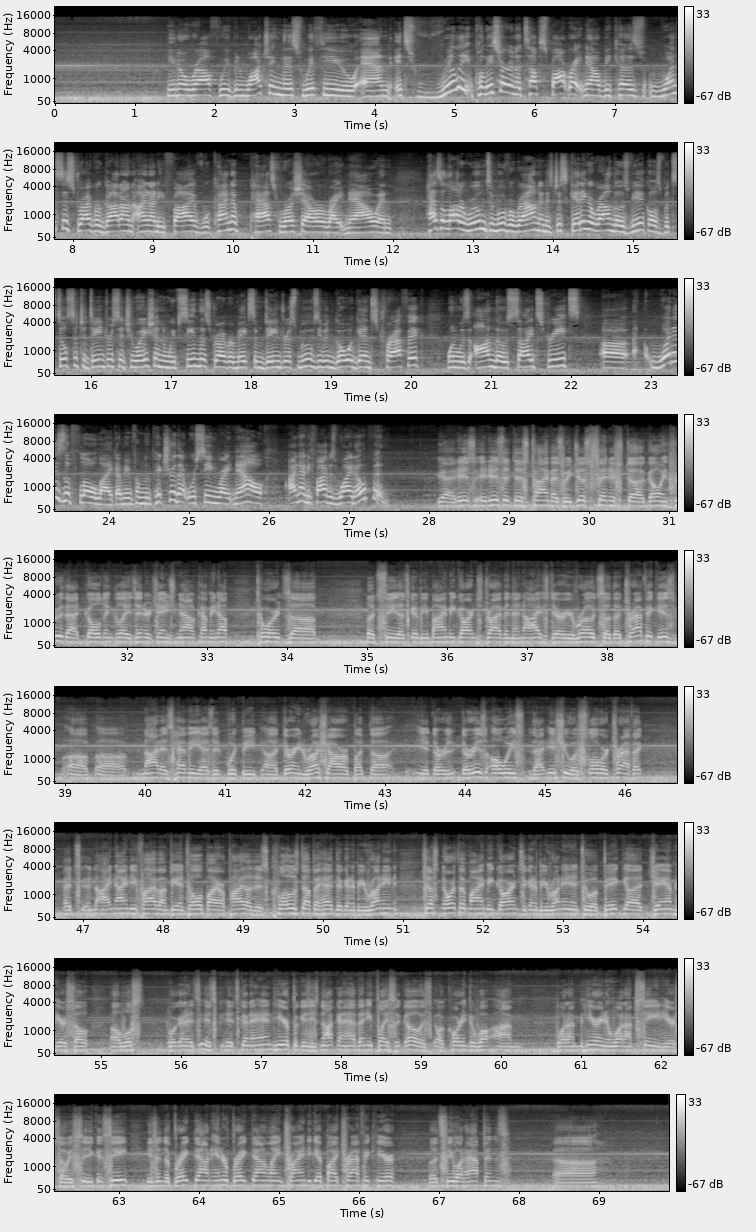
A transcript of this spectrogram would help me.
You know, Ralph, we've been watching this with you, and it's really, police are in a tough spot right now because once this driver got on I 95, we're kind of past rush hour right now and has a lot of room to move around and is just getting around those vehicles, but still such a dangerous situation. And we've seen this driver make some dangerous moves, even go against traffic when it was on those side streets. Uh, what is the flow like? I mean, from the picture that we're seeing right now, I 95 is wide open. Yeah, it is. It is at this time as we just finished uh, going through that Golden Glades interchange. Now coming up towards. Uh, let's see, that's going to be Miami Gardens Drive and then Ives Dairy Road. So the traffic is uh, uh, not as heavy as it would be uh, during rush hour, but uh, there, there is always that issue of slower traffic. It's an I-95, I'm being told by our pilot, is closed up ahead. They're going to be running just north of Miami Gardens. They're going to be running into a big uh, jam here. So we'll we're going to it's, it's going to end here because he's not going to have any place to go, according to what I'm what I'm hearing and what I'm seeing here. So you can see he's in the breakdown, inner breakdown lane, trying to get by traffic here. Let's see what happens. Uh,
